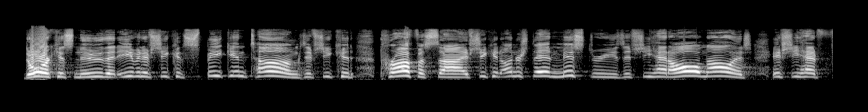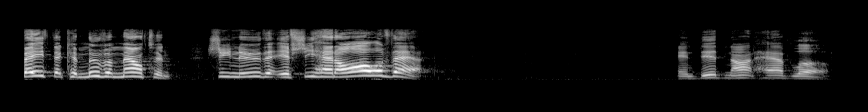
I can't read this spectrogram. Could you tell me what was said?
Dorcas knew that even if she could speak in tongues, if she could prophesy, if she could understand mysteries, if she had all knowledge, if she had faith that could move a mountain, she knew that if she had all of that and did not have love,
